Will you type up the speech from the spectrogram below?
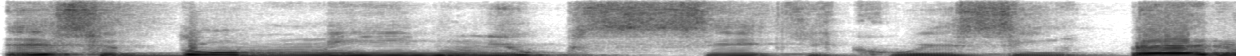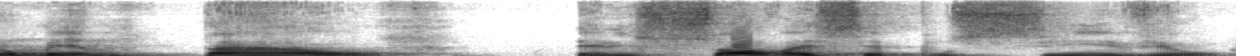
Esse domínio psíquico, esse império mental, ele só vai ser possível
